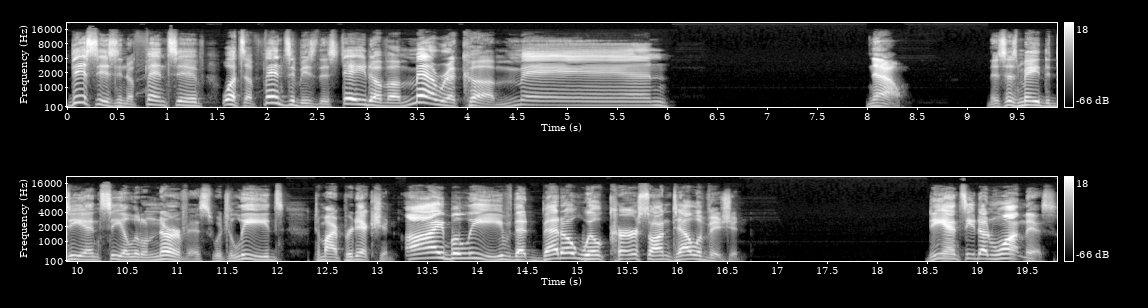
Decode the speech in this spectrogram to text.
This isn't offensive. What's offensive is the state of America, man. Now, this has made the DNC a little nervous, which leads to my prediction. I believe that Beto will curse on television. DNC doesn't want this.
